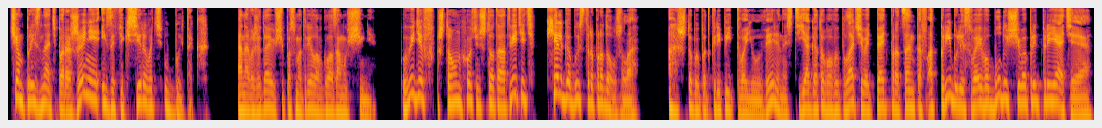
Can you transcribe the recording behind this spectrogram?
чем признать поражение и зафиксировать убыток. Она выжидающе посмотрела в глаза мужчине. Увидев, что он хочет что-то ответить, Хельга быстро продолжила. «А чтобы подкрепить твою уверенность, я готова выплачивать 5% от прибыли своего будущего предприятия.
